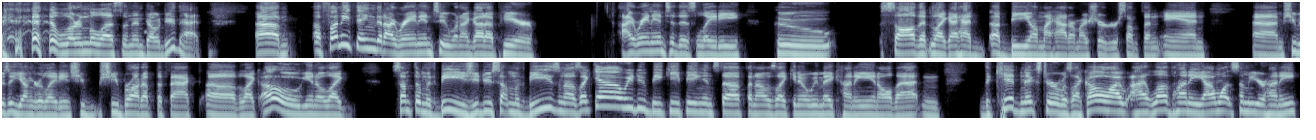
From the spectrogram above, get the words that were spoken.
learn the lesson and don't do that. Um, a funny thing that I ran into when I got up here, I ran into this lady who saw that like I had a bee on my hat or my shirt or something, and um, she was a younger lady, and she she brought up the fact of like, oh, you know, like something with bees. You do something with bees, and I was like, yeah, we do beekeeping and stuff. And I was like, you know, we make honey and all that. And the kid next to her was like, oh, I, I love honey. I want some of your honey.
